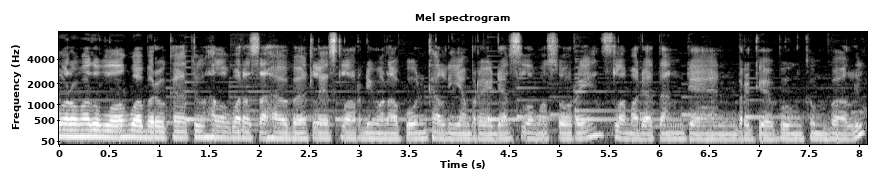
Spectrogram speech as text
warahmatullahi wabarakatuh. Halo para sahabat Leslar di mana pun kalian berada Selamat sore, selamat datang dan bergabung kembali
